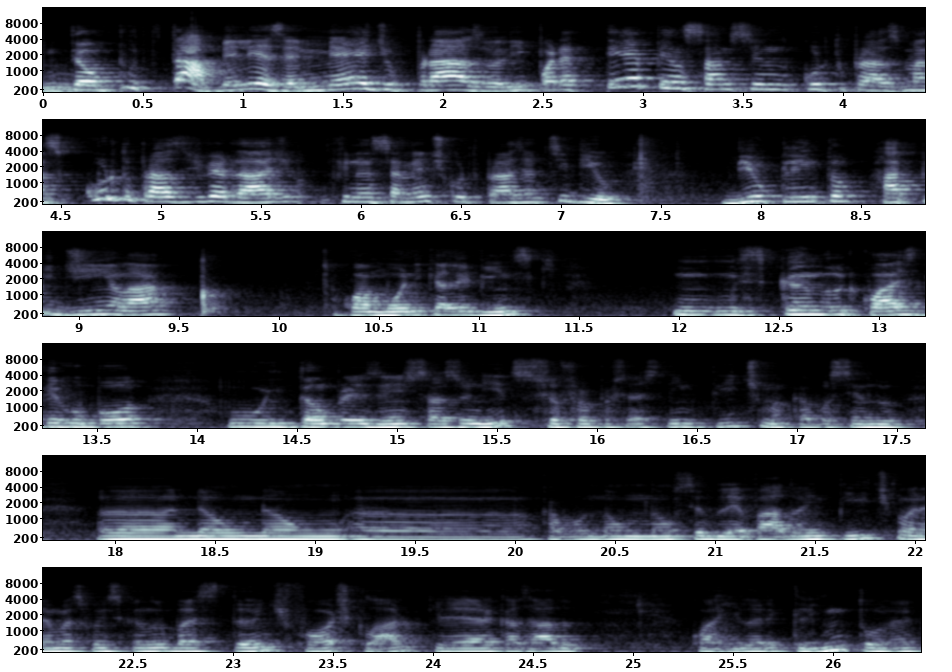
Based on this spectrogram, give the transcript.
Então, putz, tá, beleza, é médio prazo ali, pode até pensar no curto prazo, mas curto prazo de verdade, financiamento de curto prazo é o T-Bill. Bill Clinton, rapidinho lá, com a Mônica Levinsky, um, um, escândalo que quase derrubou o então presidente dos Estados Unidos, sofreu processo de impeachment, acabou sendo uh, não não uh, acabou não, não sendo levado ao impeachment, né? Mas foi um escândalo bastante forte, claro, porque ele era casado com a Hillary Clinton, né?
